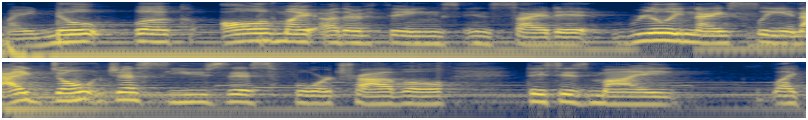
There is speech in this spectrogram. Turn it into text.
my notebook, all of my other things inside it really nicely. And I don't just use this for travel. This is my like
